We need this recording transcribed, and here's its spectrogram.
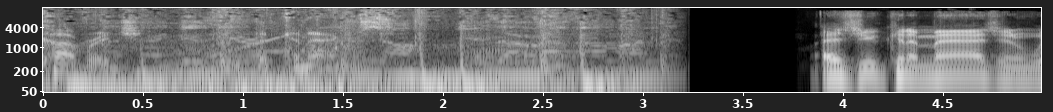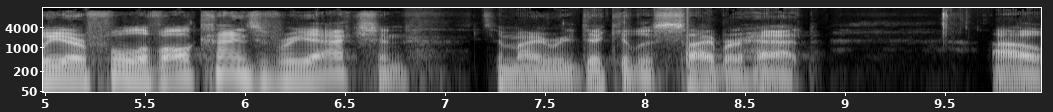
Coverage that connects. As you can imagine, we are full of all kinds of reaction to my ridiculous cyber hat. Uh,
